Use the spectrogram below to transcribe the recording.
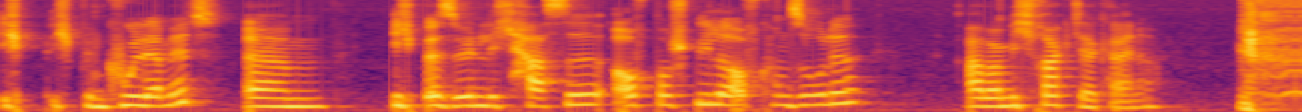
ich, ich bin cool damit. Ähm, ich persönlich hasse Aufbauspiele auf Konsole, aber mich fragt ja keiner.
